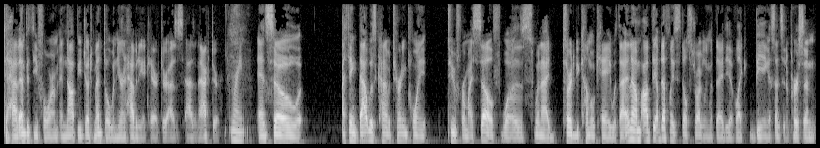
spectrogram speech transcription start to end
to have empathy for him and not be judgmental when you're inhabiting a character as as an actor. Right. And so i think that was kind of a turning point too for myself was when i started to become okay with that. And i'm, I'm definitely still struggling with the idea of like being a sensitive person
